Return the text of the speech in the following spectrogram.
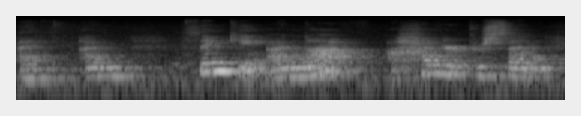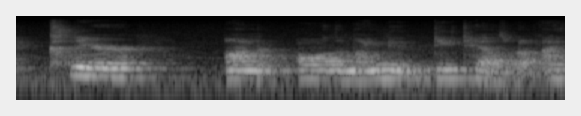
I, I'm thinking, I'm not 100% clear on all the minute details, but I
